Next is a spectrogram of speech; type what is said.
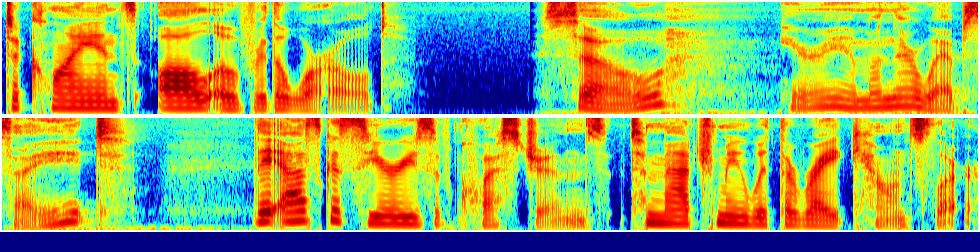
to clients all over the world. So, here I am on their website. They ask a series of questions to match me with the right counselor.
